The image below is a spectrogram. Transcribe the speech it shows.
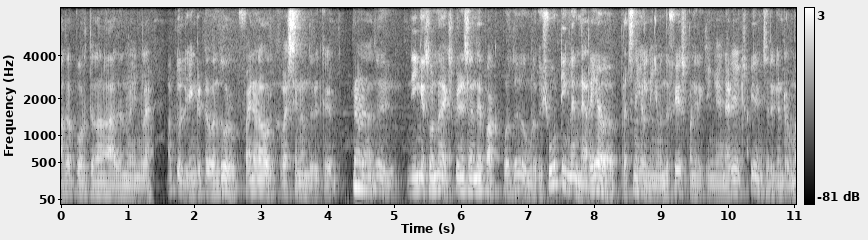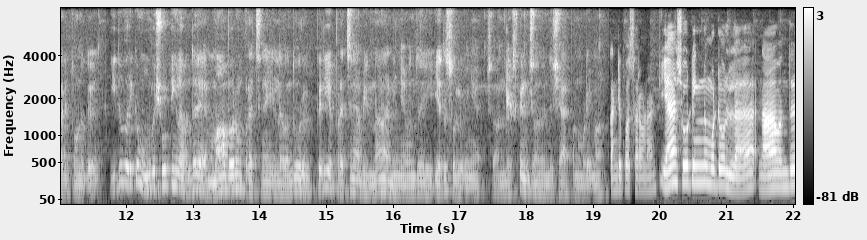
அதை பொறுத்து தான் அதுன்னு வைங்களேன். அப்துல் எங்கிட்ட வந்து ஒரு ஃபைனலாக ஒரு கொஸ்டின் வந்திருக்கு. அதாவது நீங்கள் சொன்ன எக்ஸ்பீரியன்ஸ்லேருந்தே பார்க்கும்போது உங்களுக்கு ஷூட்டிங்கில் நிறைய பிரச்சனைகள் நீங்கள் வந்து ஃபேஸ் பண்ணியிருக்கீங்க நிறைய எக்ஸ்பீரியன்ஸ் இருக்குன்ற மாதிரி தோணுது. இது வரைக்கும் உங்கள் ஷூட்டிங்கில் வந்து மாபெரும் பிரச்சனை இல்லை வந்து ஒரு பெரிய பிரச்சனை அப்படின்னா நீங்கள் வந்து எது சொல்லுவீங்க? ஸோ அந்த எக்ஸ்பீரியன்ஸ் வந்து ஷேர் பண்ண முடியுமா? கண்டிப்பாக சரவணன் ஏன் ஷூட்டிங்னு மட்டும் இல்லை நான் வந்து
